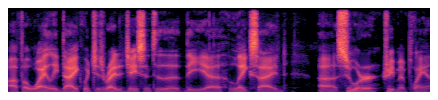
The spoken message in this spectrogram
off of Wiley Dike, which is right adjacent to the the uh, lakeside uh, sewer treatment plant,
